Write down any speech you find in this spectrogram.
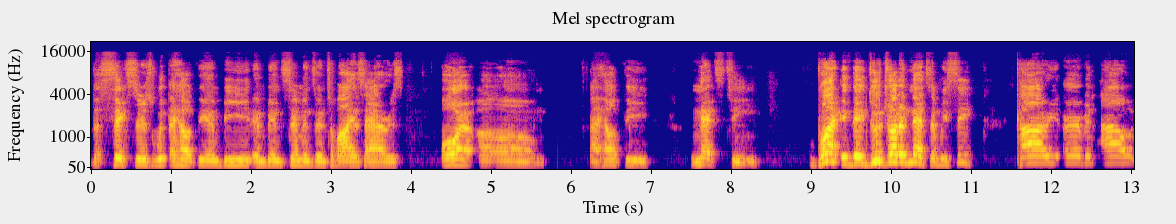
the Sixers with the healthy Embiid and Ben Simmons and Tobias Harris, or um, a healthy Nets team. But if they do draw the Nets and we see Kyrie Irving out,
